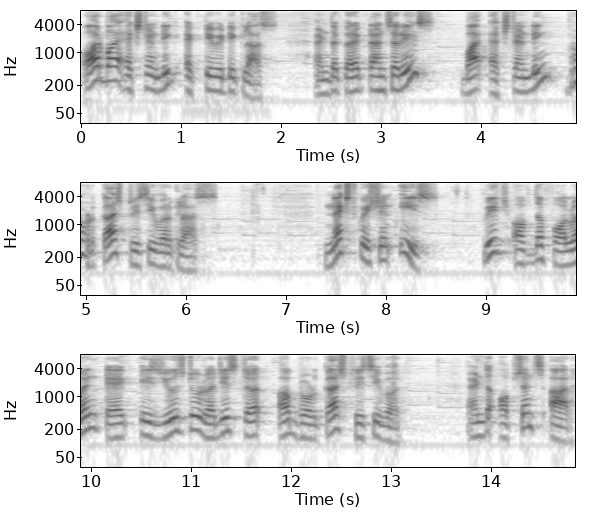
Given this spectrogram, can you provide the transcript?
or by extending activity class. And the correct answer is by extending broadcast receiver class. Next question is which of the following tag is used to register a broadcast receiver? And the options are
